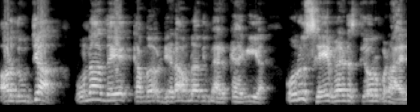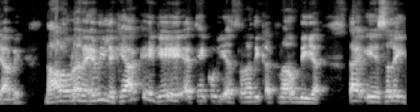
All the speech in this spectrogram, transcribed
ਔਰ ਦੂਜਾ, ਉਹਨਾਂ ਦੇ ਕੰਮ, ਜਿਹੜਾ ਉਹਨਾਂ ਦੀ ਬੈਰਕ ਹੈਗੀ ਆ, ਉਹਨੂੰ ਸੇਫ ਐਂਡ ਸਿਕਿਉਰ ਬਣਾਇਆ ਜਾਵੇ। ਨਾਲ ਉਹਨਾਂ ਨੇ ਇਹ ਵੀ ਲਿਖਿਆ ਕਿ ਜੇ ਇੱਥੇ ਕੋਈ ਇਸ ਤਰ੍ਹਾਂ ਦੀ ਘਟਨਾ ਹੁੰਦੀ ਆ, ਤਾਂ ਇਸ ਲਈ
